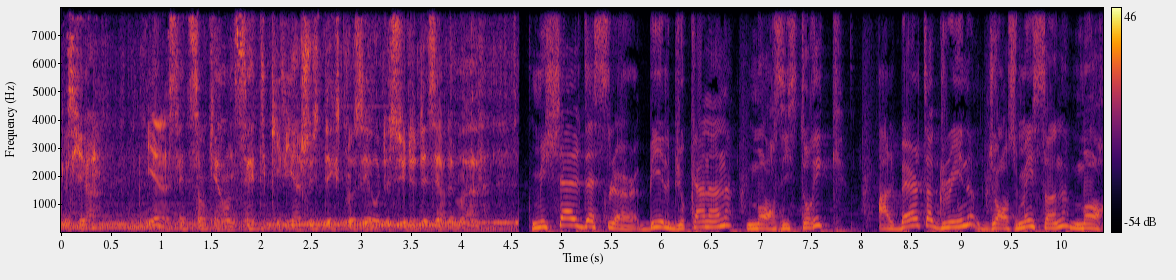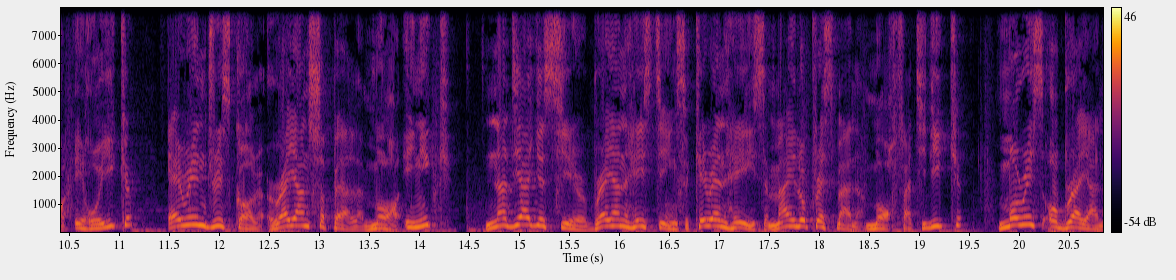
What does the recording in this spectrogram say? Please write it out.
qu'est-ce qu'il y a? Il y a un 747 qui vient juste d'exploser au-dessus du désert de Moab. Michel Dessler, Bill Buchanan, morts historiques. Alberta Green, George Mason, mort héroïque. Erin Driscoll, Ryan Chappell, mort inique. Nadia Yassir, Brian Hastings, Karen Hayes, Milo Pressman, mort fatidique. Maurice O'Brien,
